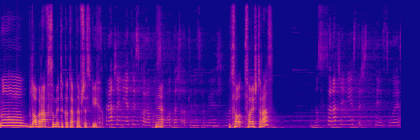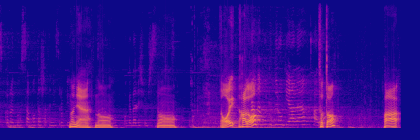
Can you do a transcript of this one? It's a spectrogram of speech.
No, dobra, w sumie tylko tepnę wszystkich. raczej nie ty, skoro był Nie. sabotaż, a ty nie zrobiłeś. No. Co, co jeszcze raz? no to raczej nie jesteś ty zły, skoro był sabotaż, a ty nie zrobiłeś. No nie, no, Pogadaliśmy przez no. Oj, halo? Adam drugi, ale... Halo? Co to? Pa...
